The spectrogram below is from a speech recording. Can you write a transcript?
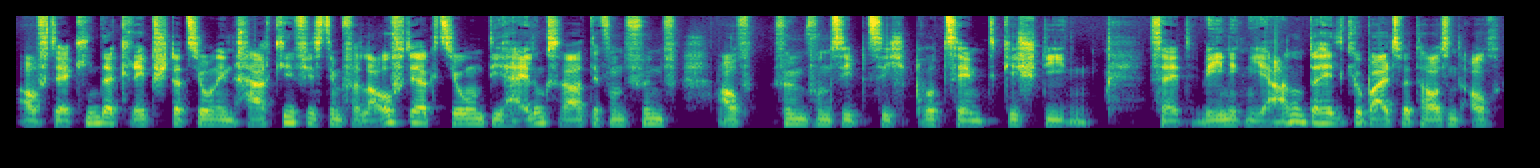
Auf der Kinderkrebsstation in Kharkiv ist im Verlauf der Aktion die Heilungsrate von 5 auf 75 Prozent gestiegen. Seit wenigen Jahren unterhält Global 2000 auch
